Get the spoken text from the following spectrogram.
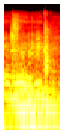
Pretty,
